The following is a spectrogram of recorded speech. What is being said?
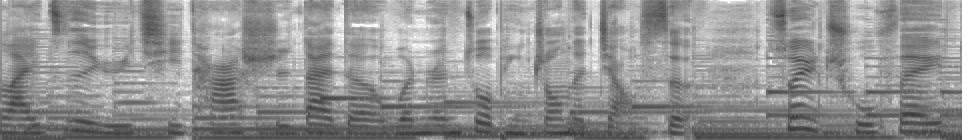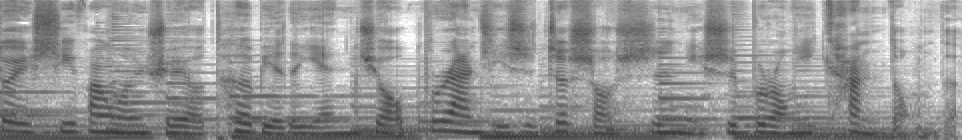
来自于其他时代的文人作品中的角色，所以除非对西方文学有特别的研究，不然其实这首诗你是不容易看懂的。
